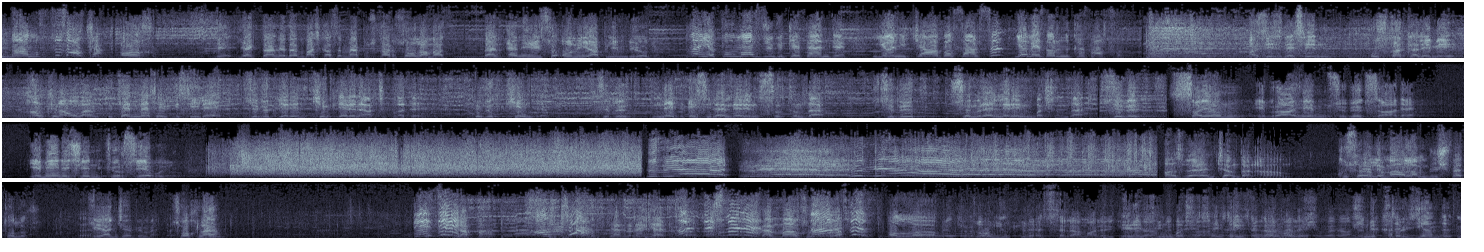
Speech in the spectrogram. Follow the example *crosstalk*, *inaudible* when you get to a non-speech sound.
yapıyorsun namussuz alçak? Ah! Yektane'den başkası mehpus karısı olamaz. Ben en iyisi onu yapayım diyordum. Da yapılmaz Zübük efendi. Ya nikaha basarsın ya mezarını kazarsın. Aziz Nesin, usta kalemi, halkına olan tükenmez sevgisiyle Zübüklerin kimliklerini açıkladı. Zübük kimdir? Zübük nedir? Ezilenlerin sırtında. Zübük, sömürenlerin başında. Zübük, Sayın İbrahim Zübükzade, yemin için kürsüye buyurun. Hürriyet! Hürriyet! Hürriyet! az veren candan ağam. Kusura Elime bakma. alam rüşvet olur. Yan cebime. Sok lan! Rezil! Yapma! Alçak! Kendine gel! Irk düşmanı! Ben masumum ya! Namussuz! Allah! On yıl süre. Esselamu aleyküm. Herifin başı secde yüzünü rahmetullah. Şimdi kalemiz yandı.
